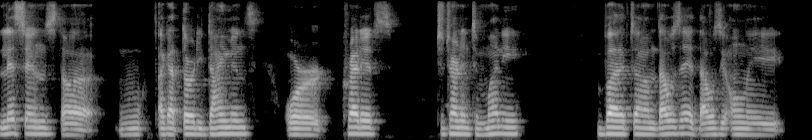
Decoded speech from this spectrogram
listens. The I got thirty diamonds or credits to turn into money, but um, that was it. That was the only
